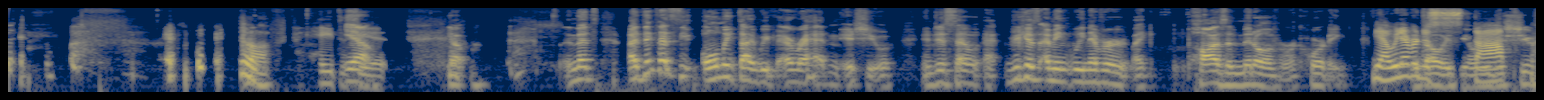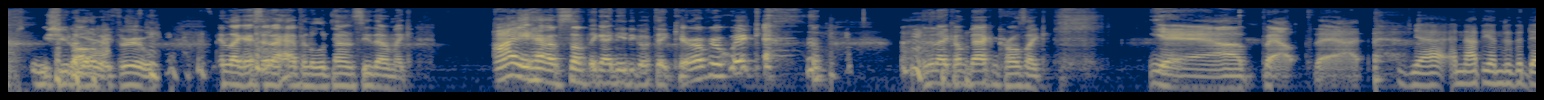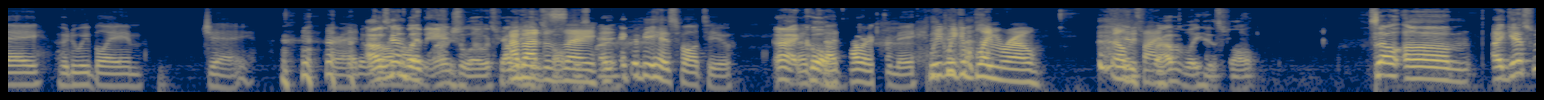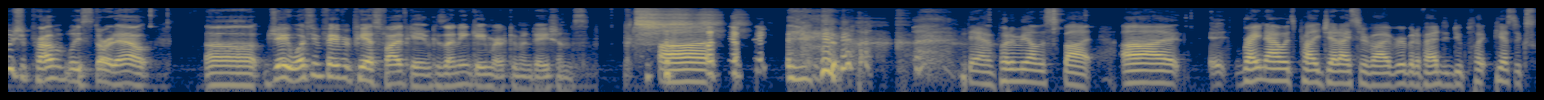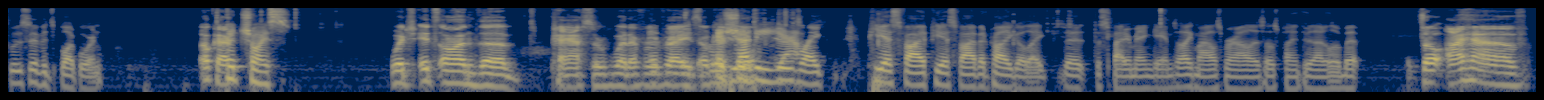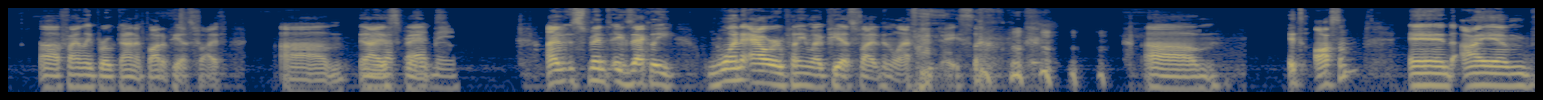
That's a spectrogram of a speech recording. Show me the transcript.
Tough. Hate to Yeah. see it. Yep. And that's, I think that's the only time we've ever had an issue. And just how, because, I mean, we never, like, pause in the middle of a recording. Yeah. We never It's just always, you know, we stop. just shoot, we shoot all the way through. And like I said, I happen to look down and see that. I'm like, I have something I need to go take care of real quick. and then I come back and Carl's like, yeah, about that. Yeah, and at the end of the day, who do we blame? Jay. All right. it I was gonna blame fault. Angelo. It's probably I'm about to say- It, it could be his fault too. All right, That, cool. That, that worked for me. we we can blame Ro. It'll be fine. Probably his fault. So, um, I guess we should probably start out. Uh, Jay, what's your favorite PS5 game? Because I need game recommendations. Uh, damn, putting me on the spot. Uh, it- right now it's probably Jedi Survivor, but if I had to do play, PS exclusive, it's Bloodborne. Okay, Good choice. which it's on the pass or whatever, It right? is, Okay, It if should be, choose, yeah. like PS5, PS5, I'd probably go like the the Spider-Man games. I like Miles Morales. I was playing through that a little bit. So I have uh finally broke down and bought a PS5. Um, and I've have to add spent. I've spent exactly one hour playing my PS5 in the last two days. um, it's awesome, and I am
